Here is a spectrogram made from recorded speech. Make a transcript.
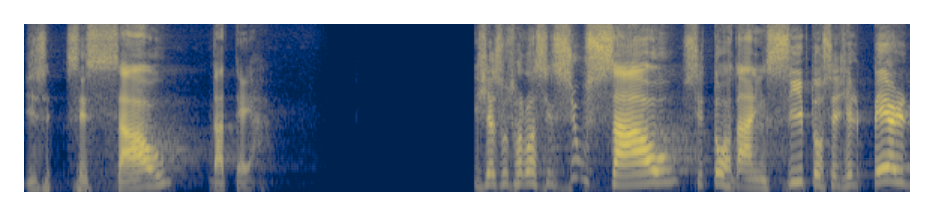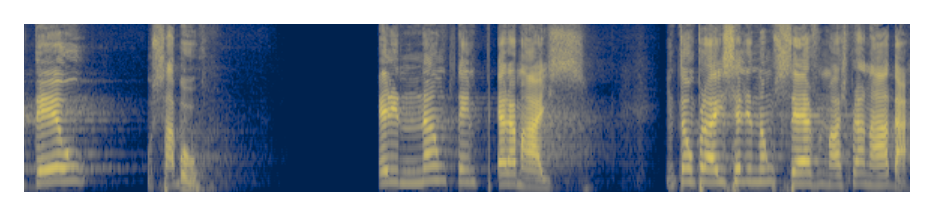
De ser sal da terra. E Jesus falou assim: se o sal se tornar insípido, ou seja, ele perdeu o sabor, ele não tempera mais. Então, para isso, ele não serve mais para nada.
